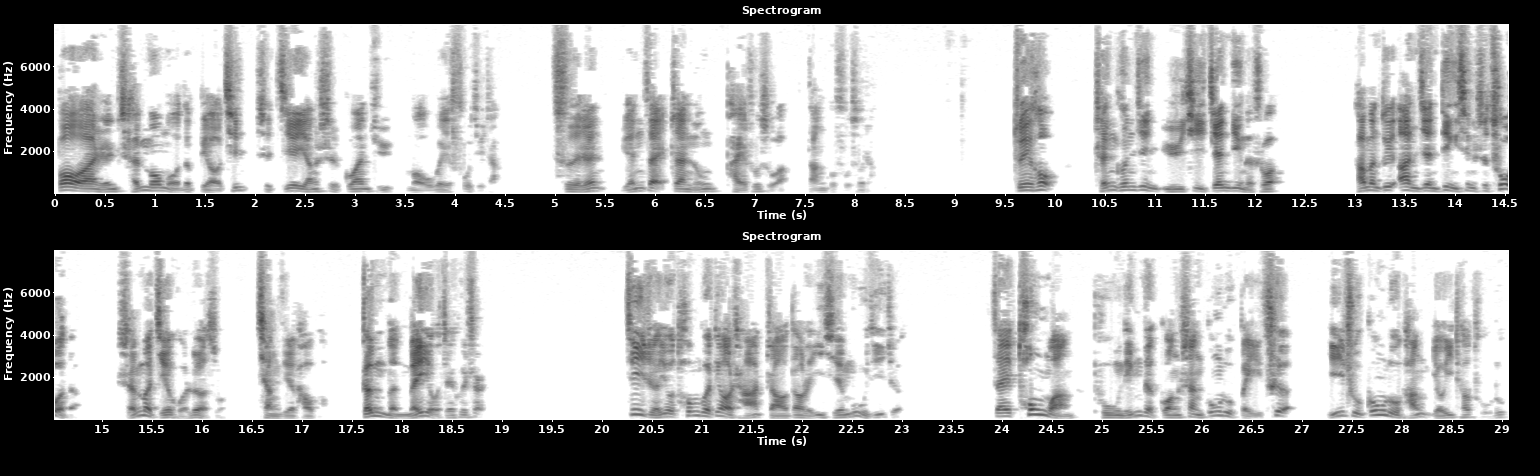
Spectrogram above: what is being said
报案人陈某某的表亲是揭阳市公安局某位副局长，此人原在占龙派出所当过副所长。最后，陈坤进语气坚定地说：“他们对案件定性是错的，什么结伙勒索。”抢劫逃跑根本没有这回事记者又通过调查找到了一些目击者，在通往普宁的广善公路北侧一处公路旁有一条土路，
